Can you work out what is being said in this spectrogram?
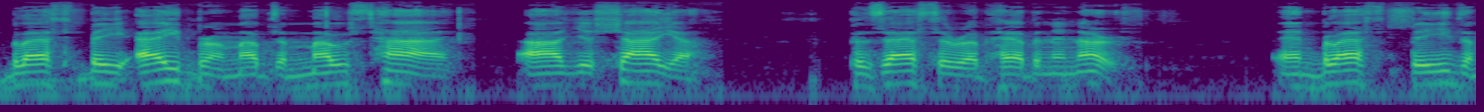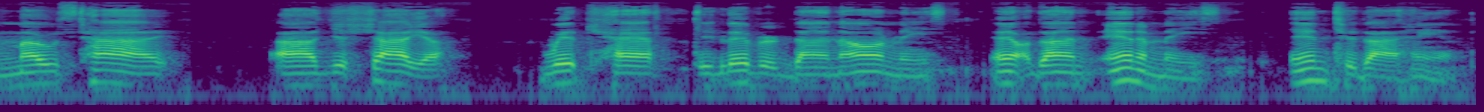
Blessed be Abram of the Most High, Al Yeshua, possessor of heaven and earth. And blessed be the Most High, Al Yeshua, which hath delivered thine armies, uh, thine enemies into thy hand.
